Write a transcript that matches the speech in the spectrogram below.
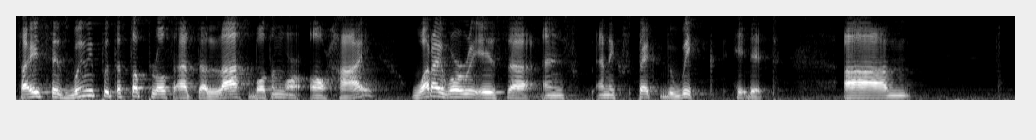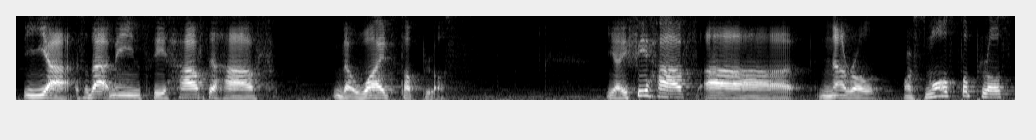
So it says when we put the stop loss at the last bottom or, or high, what I worry is uh, an unexpected wick hit it. Um, yeah, so that means you have to have the wide stop loss. Yeah, if you have a narrow or small stop loss,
